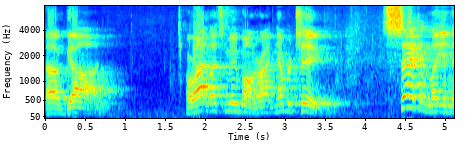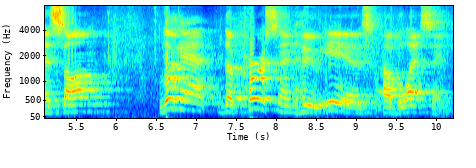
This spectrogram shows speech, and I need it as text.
of God. All right, let's move on. All right, number two. Secondly, in this psalm, look at the person who is a blessing.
